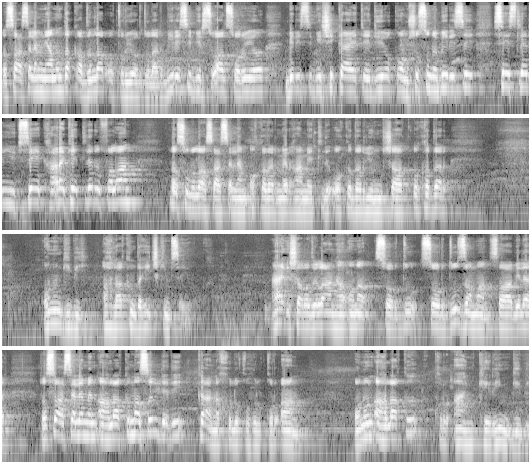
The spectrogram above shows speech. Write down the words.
Resulullah Aleyhisselam'ın yanında kadınlar oturuyordular. Birisi bir sual soruyor, birisi bir şikayet ediyor, komşusunu birisi sesleri yüksek, hareketleri falan. Resulullah sallallahu o kadar merhametli, o kadar yumuşak, o kadar onun gibi ahlakında hiç kimse yok. Aişe radıyallahu anh'a ona sordu, sorduğu zaman sahabeler Resulullah Aleyhisselam'ın ahlakı nasıl dedi? Kâne hulukuhul Kur'an. Onun ahlakı Kur'an Kerim gibi.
